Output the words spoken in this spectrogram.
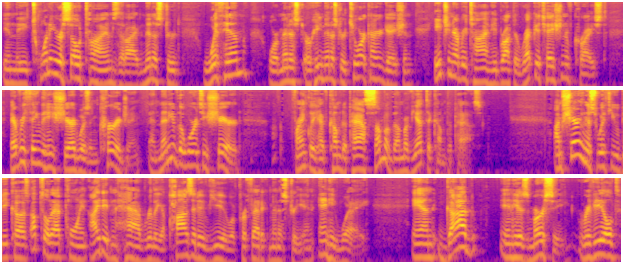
in the 20 or so times that I ministered with him or, minister, or he ministered to our congregation, each and every time he brought the reputation of Christ Everything that he shared was encouraging, and many of the words he shared, frankly, have come to pass. Some of them have yet to come to pass. I'm sharing this with you because up till that point, I didn't have really a positive view of prophetic ministry in any way. And God, in His mercy, revealed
